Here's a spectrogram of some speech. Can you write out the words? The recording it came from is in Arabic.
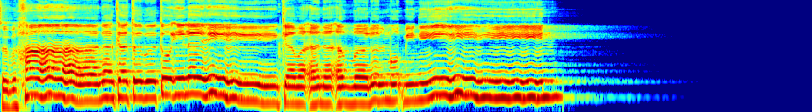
سبحانك تبت إليك وأنا أول المؤمنين.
